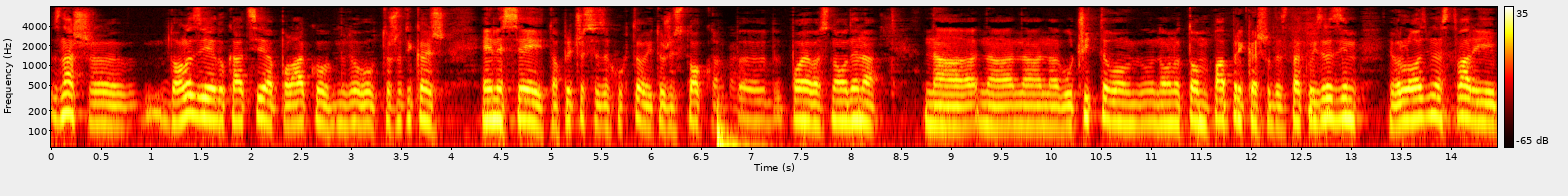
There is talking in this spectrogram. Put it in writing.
znaš, uh, dolazi edukacija polako, to što ti kažeš NSA, ta priča se zahuktava i to žestoko. P- Pojava Snowdena na, na, na, na u čitavom, na ono tom paprikašu, da se tako izrazim, je vrlo ozbiljna stvar i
